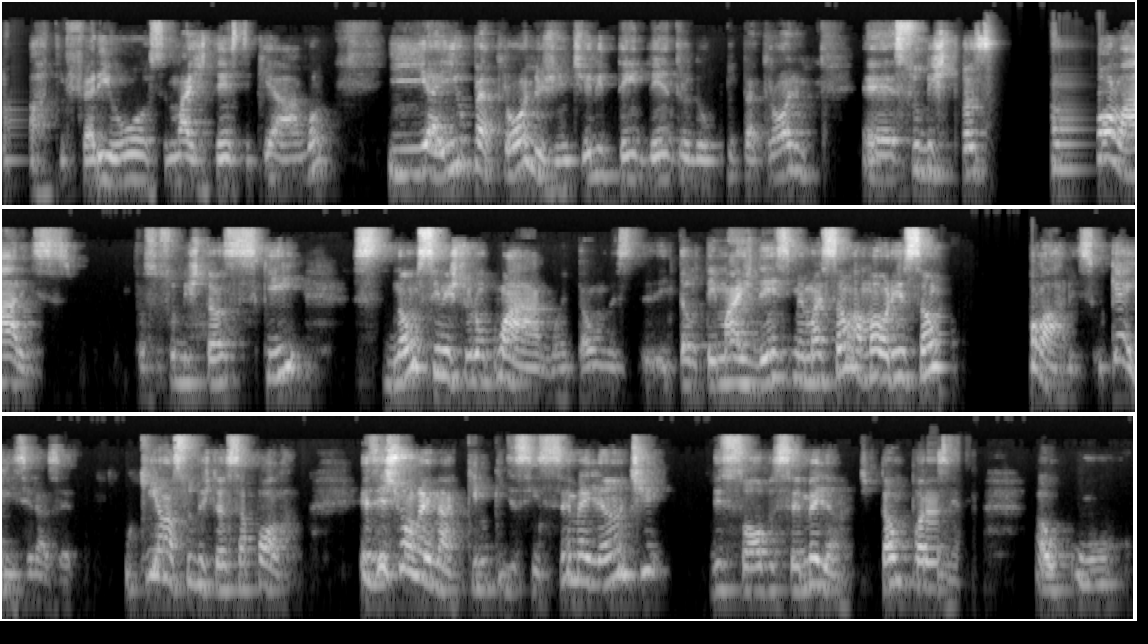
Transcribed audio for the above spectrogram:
a parte inferior, mais densa que a água. E aí, o petróleo, gente, ele tem dentro do, do petróleo é, substâncias polares. Então, são substâncias que não se misturam com a água. Então, então tem mais densidade, mas são, a maioria são polares. O que é isso, Irazeto? O que é uma substância polar? Existe uma lei na química que diz assim: semelhante dissolve semelhante. Então, por exemplo, o, o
